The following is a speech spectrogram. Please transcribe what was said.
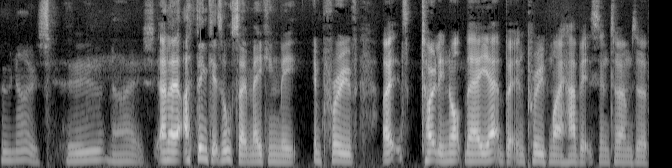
Who knows? Who knows? And I, I think it's also making me improve. Uh, it's totally not there yet, but improve my habits in terms of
